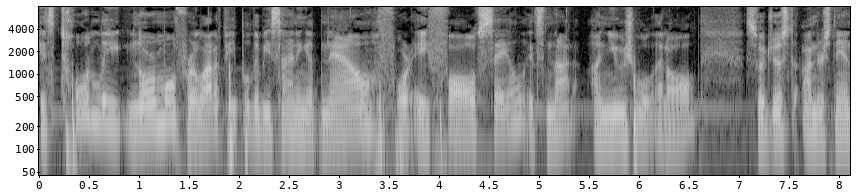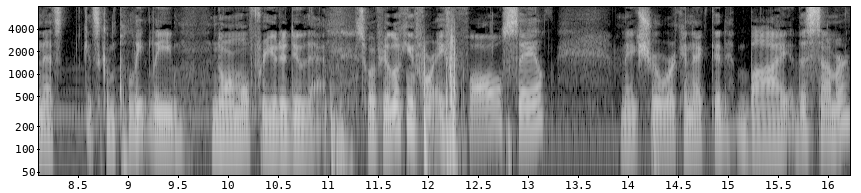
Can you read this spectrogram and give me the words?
it's totally normal for a lot of people to be signing up now for a fall sale. It's not unusual at all. So just understand that it's completely normal for you to do that. So if you're looking for a fall sale, Make sure we're connected by the summer.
